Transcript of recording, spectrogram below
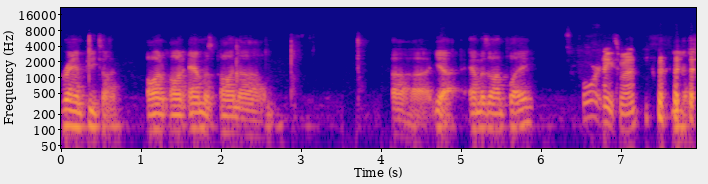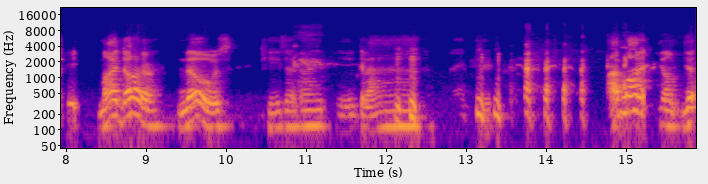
Grand Piton on, on Amazon, on, um, uh, yeah, Amazon Play. support. thanks, man. Yeah, she- my daughter knows she's a baby glad. I bought it, you know, the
